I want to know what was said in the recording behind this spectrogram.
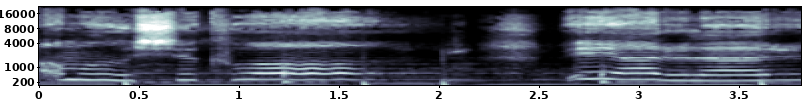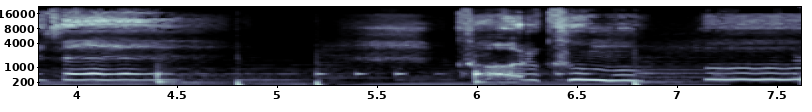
Ama ışık var bir yerlerde. Korku mu bu.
